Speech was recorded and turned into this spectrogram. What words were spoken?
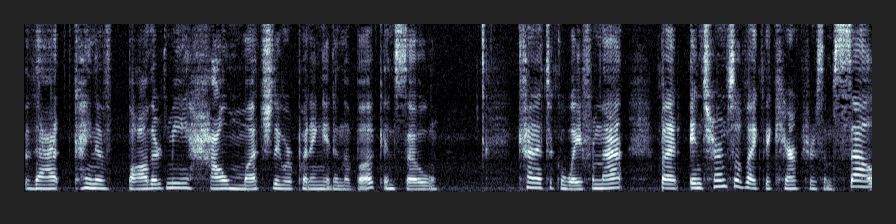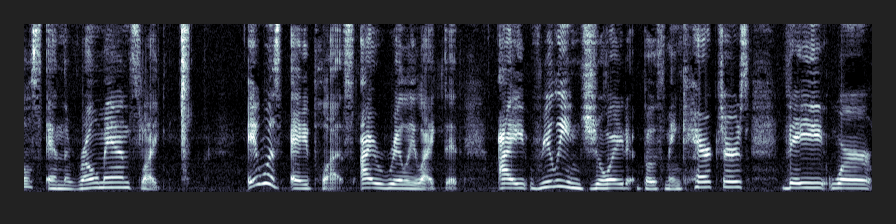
that kind of bothered me how much they were putting it in the book. And so kind of took away from that. But in terms of like the characters themselves and the romance, like it was A plus. I really liked it. I really enjoyed both main characters. They were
